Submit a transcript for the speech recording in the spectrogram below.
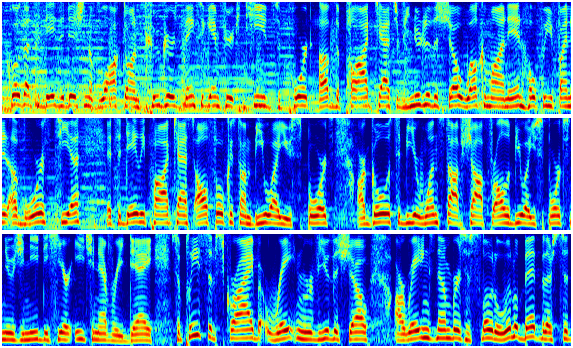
we close out today's edition of Locked On Cougars, thanks again for your continued support of the podcast. If you're new to the show, welcome on in. Hopefully, you find it of worth to you. It's a daily podcast, all focused on BYU sports. Our goal is to be your one stop shop for all the BYU sports news you need to hear each and every day. So please subscribe, rate, and review the show. Our ratings numbers have slowed a little bit, but they're still,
